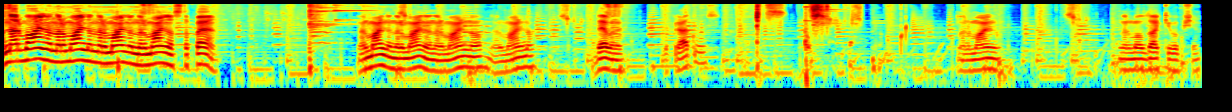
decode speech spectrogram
А нормально, нормально, нормально, нормально, стопе. Нормально, нормально, нормально, нормально. Де вони? Попрятались? Нормально. Нормалдаки вообще.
